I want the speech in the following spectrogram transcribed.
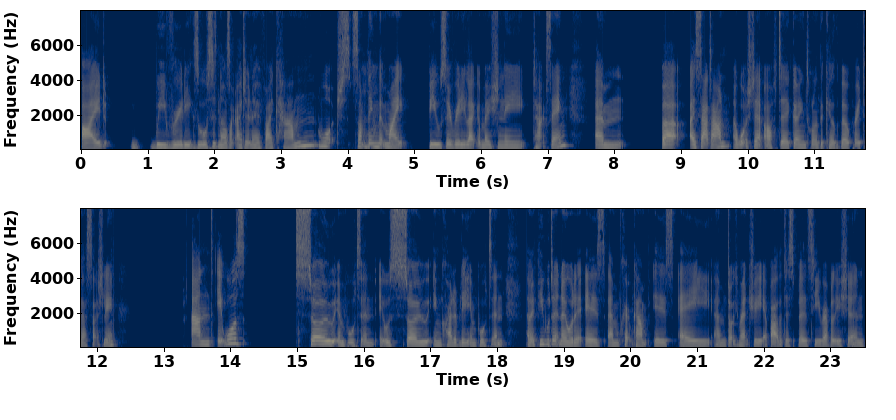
I'd be really exhausted, and I was like, I don't know if I can watch something that might be also really like emotionally taxing. Um, but I sat down, I watched it after going to one of the Kill the Bill protests actually, and it was so important. It was so incredibly important. Um, if people don't know what it is, um, Crip Camp is a um, documentary about the disability revolution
